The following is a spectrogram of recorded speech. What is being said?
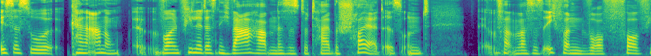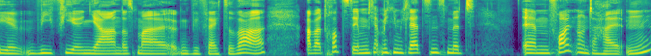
ist das so, keine Ahnung, äh, wollen viele das nicht wahrhaben, dass es total bescheuert ist und äh, was weiß ich von vor, vor viel, wie vielen Jahren das mal irgendwie vielleicht so war. Aber trotzdem, ich habe mich nämlich letztens mit ähm, Freunden unterhalten,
